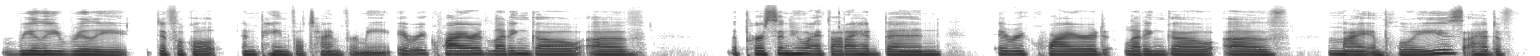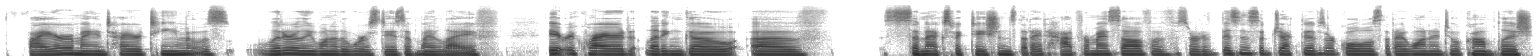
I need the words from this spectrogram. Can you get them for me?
really, really difficult and painful time for me. It required letting go of the person who I thought I had been. It required letting go of my employees. I had to fire my entire team. It was literally one of the worst days of my life. It required letting go of some expectations that I'd had for myself of sort of business objectives or goals that I wanted to accomplish.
